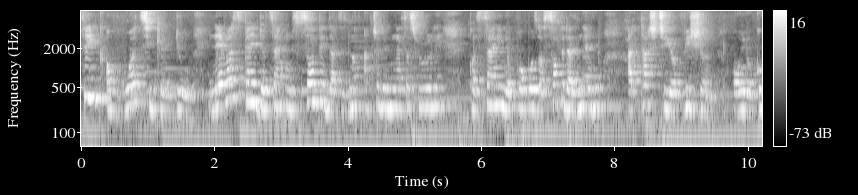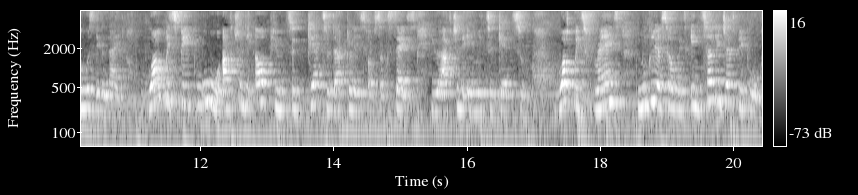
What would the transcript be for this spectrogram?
Think of what you can do. Never spend your time on something that is not actually necessarily concerning your purpose or something that is never attached to your vision or your goals in life work with people who actually help you to get to that place of success you're actually aiming to get to. Work with friends, mingle yourself with intelligent people,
